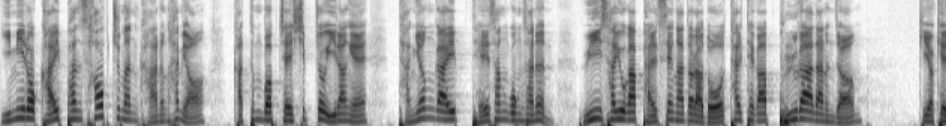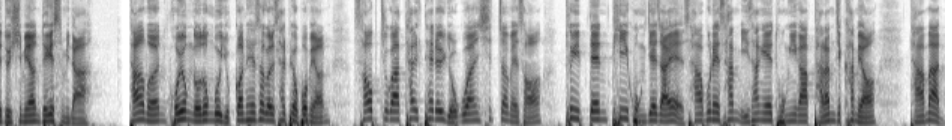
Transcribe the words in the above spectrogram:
임의로 가입한 사업주만 가능하며 같은 법 제10조 1항의 당연가입 대상공사는 위 사유가 발생하더라도 탈퇴가 불가하다는 점 기억해 두시면 되겠습니다. 다음은 고용노동부 유권 해석을 살펴보면 사업주가 탈퇴를 요구한 시점에서 투입된 피공제자의 4분의 3 이상의 동의가 바람직하며 다만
